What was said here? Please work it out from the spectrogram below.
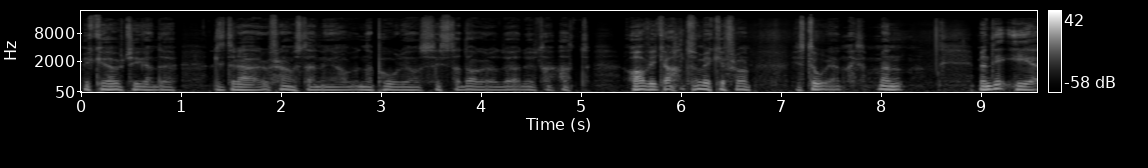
mycket övertygande litterär framställning av Napoleons sista dagar och död utan att avvika allt för mycket från historien. Liksom. Men, men det, är,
